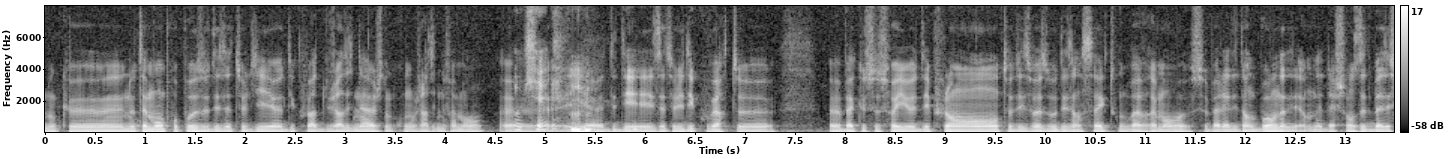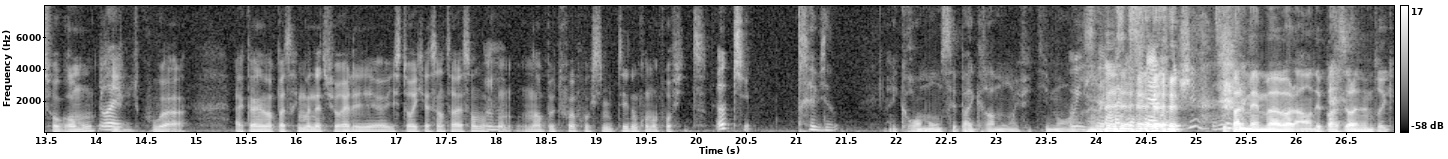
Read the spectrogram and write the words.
Donc, euh, notamment, on propose des ateliers euh, découverte du jardinage, donc on jardine vraiment, euh, Ok. et euh, des, des ateliers découverte, euh, euh, bah, que ce soit des plantes, des oiseaux, des insectes, où on va vraiment euh, se balader dans le bois. On a, des- on a de la chance d'être basé sur Grandmont, Ouais. qui du coup a, a quand même un patrimoine naturel et euh, historique assez intéressant, donc Mhm. on, on a un peu tout à proximité, donc on en profite. Ok. Très bien. Et Grandmont, c'est pas Gramont, effectivement. Oui, hein. c'est C'est pas le même, euh, voilà, on n'est pas sur le même truc.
